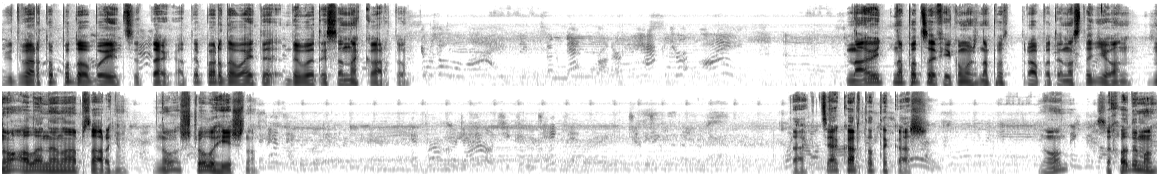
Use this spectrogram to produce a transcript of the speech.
відверто подобається. Так, а тепер давайте дивитися на карту. Навіть на Пацифіку можна потрапити на стадіон. Ну, але не на Апсарню. Ну, що логічно. Так, ця карта така ж. Ну, заходимо.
